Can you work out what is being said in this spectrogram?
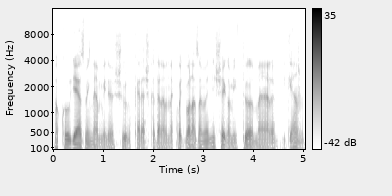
akkor ugye ez még nem minősül kereskedelemnek, vagy van az a mennyiség, amitől már igen?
